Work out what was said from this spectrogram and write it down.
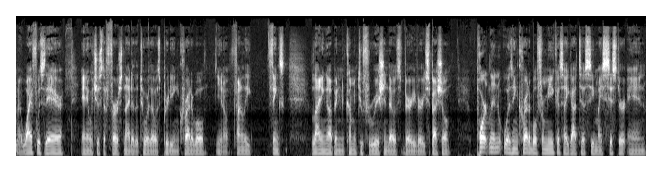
My wife was there, and it was just the first night of the tour. That was pretty incredible. You know, finally things lining up and coming to fruition. That was very very special. Portland was incredible for me because I got to see my sister and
